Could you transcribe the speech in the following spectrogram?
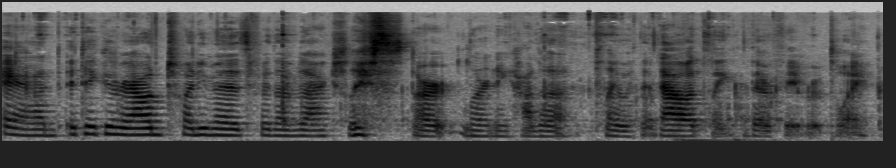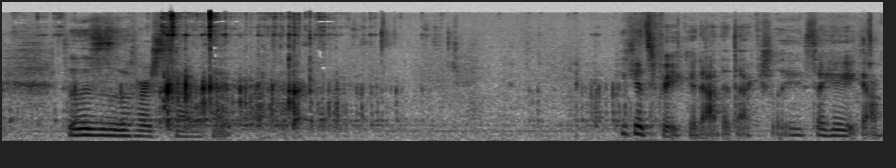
And it takes around 20 minutes for them to actually start learning how to play with it. Now it's like their favorite toy. So this is the first time that he gets pretty good at it actually. So here you go.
